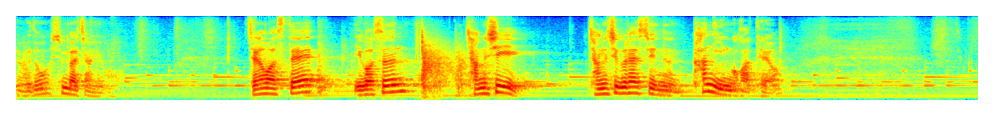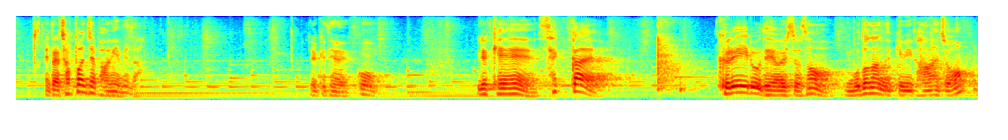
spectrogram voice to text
여기도 신발장이고. 제가 봤을 때 이것은 장식 장식을 할 수 있는 칸인 것 같아요. 일단 첫 번째 방입니다. 이렇게 되어 있고 이렇게 색깔 gray로 되어 있어서 모던한 느낌이 강하죠?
